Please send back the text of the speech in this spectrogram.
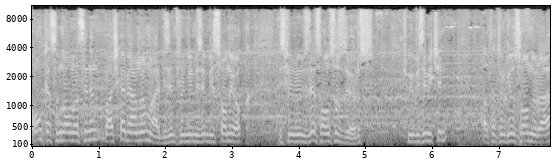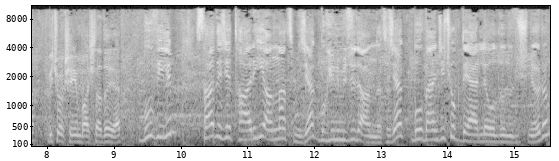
10 Kasım'da olmasının başka bir anlamı var. Bizim filmimizin bir sonu yok. Biz filmimizde sonsuz diyoruz. Çünkü bizim için Atatürk'ün son durağı birçok şeyin başladığı yer. Bu film sadece tarihi anlatmayacak, bugünümüzü de anlatacak. Bu bence çok değerli olduğunu düşünüyorum.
